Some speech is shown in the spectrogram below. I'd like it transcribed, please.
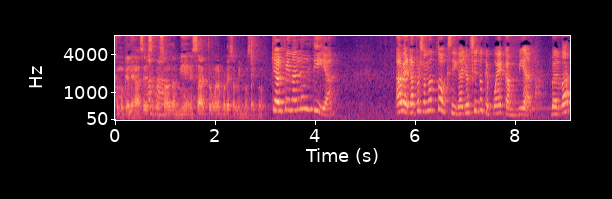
como que les hace esa Ajá. persona también, exacto, bueno, por eso mismo, exacto. que al final del día, a ver, la persona tóxica yo siento que puede cambiar, ¿verdad?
